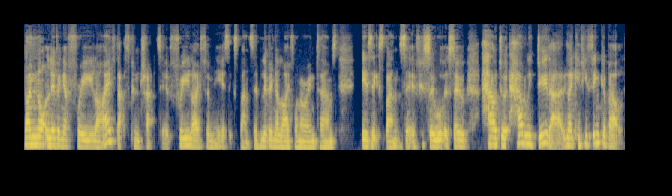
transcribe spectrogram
If I'm not living a free life, that's contractive. Free life for me is expansive. Living a life on our own terms is expansive. So so how do how do we do that? Like if you think about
